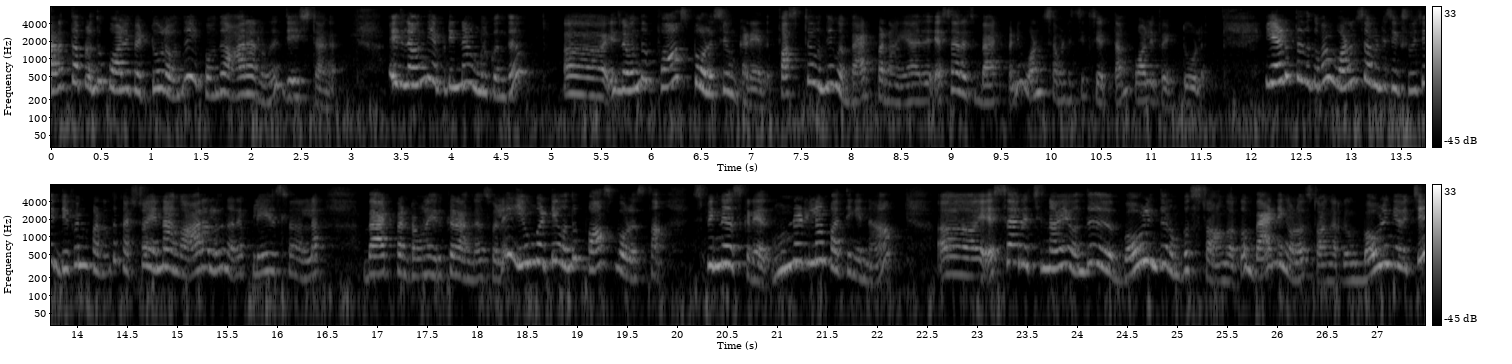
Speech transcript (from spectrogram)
அடுத்தப்பறம் வந்து குவாலிஃபை டூவில் வந்து இப்போ வந்து ஆர்ஆரில் வந்து ஜெயிச்சிட்டாங்க. இதில் வந்து எப்படின்னா உங்களுக்கு வந்து இதில் வந்து ஃபாஸ்ட் பவுலர்ஸும் கிடையாது. ஃபஸ்ட்டு வந்து இவங்க பேட் பண்ணாங்க. யார்? எஸ்ஆர்எஸ் பேட் பண்ணி ஒன் செவன்ட்டி சிக்ஸ் எடுத்தாங்க குவாலிஃபை டூவில் எடுத்ததுக்கப்புறம் ஒன் செவன்ட்டி சிக்ஸ் வச்சு டிஃபெண்ட் பண்ணுறது கஷ்டம். ஏன்னா அங்கே ஆர்ஆர் நிறைய பிளேயர்ஸ்லாம் நல்லா பேட் பண்ணுறவங்களாம் இருக்கிறாங்க சொல்லி இவங்ககிட்டே வந்து ஃபாஸ்ட் பவுலர்ஸ் தான். ஸ்பின்னர்ஸ் கிடையாது. முன்னாடிலாம் பார்த்தீங்கன்னா எஸ்ஆர்ஹெச்னாவே வந்து பவுலிங் தான் ரொம்ப ஸ்ட்ராங்காக இருக்கும். பேட்டிங் அவ்வளோ ஸ்ட்ராங்காக இருக்கும் பவுலிங்கை வச்சு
